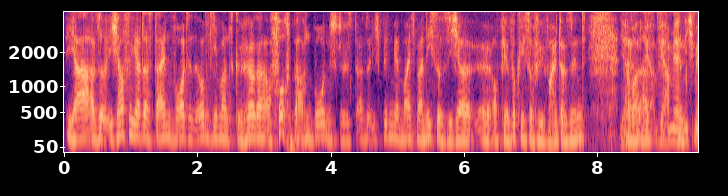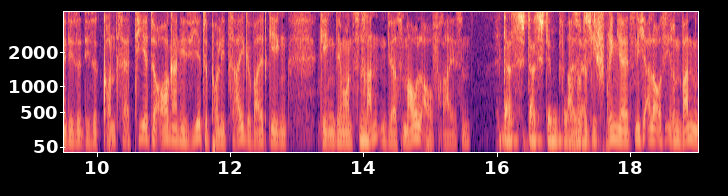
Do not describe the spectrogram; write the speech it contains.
Ja, also ich hoffe ja, dass dein Wort in irgendjemands Gehörgang auf fruchtbaren Boden stößt. Also ich bin mir manchmal nicht so sicher, äh, ob wir wirklich so viel weiter sind. Ja, aber ähm, also, wir, wir, haben ja nicht mehr diese, diese konzertierte, organisierte Polizeigewalt gegen, gegen Demonstranten, die das Maul aufreißen. Das, das stimmt wohl. Also das die springen ja jetzt nicht alle aus ihren Wannen.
